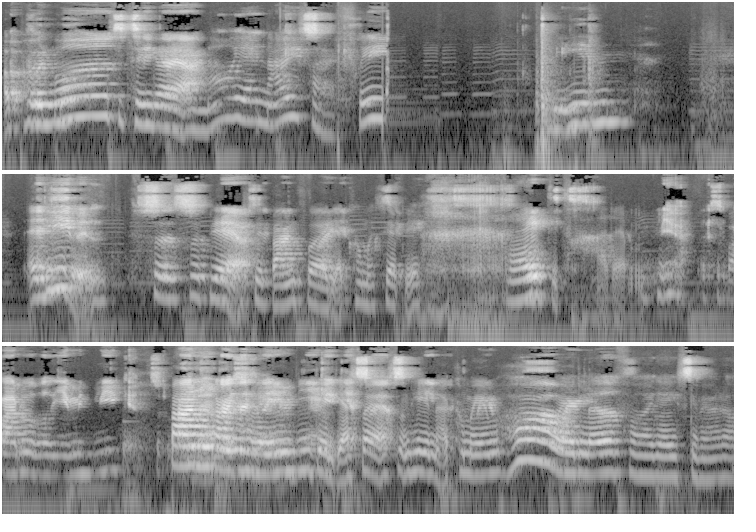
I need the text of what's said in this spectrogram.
Og på en måde, så tænker jeg, nå ja, nej, så er jeg fri. Men alligevel, så, så bliver jeg også lidt bange for, at jeg kommer til at blive rigtig træt af dem. Ja, altså bare du har været hjemme en weekend. Så Bare nogle gange, når jeg er hjemme i weekend, ja, så er jeg sådan helt, når jeg kommer hjem, åh, hvor er jeg glad for, at jeg ikke skal være der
